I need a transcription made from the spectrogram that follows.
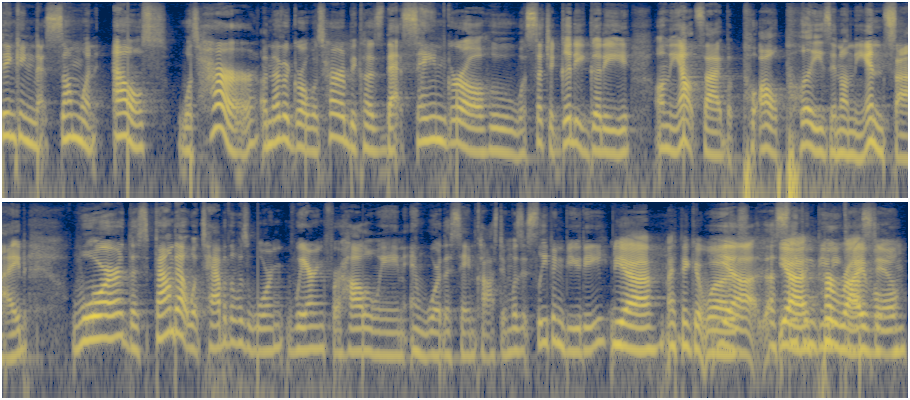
thinking that someone else was her, another girl was her, because that same girl who was such a goody goody on the outside, but all poison on the inside. Wore this, found out what Tabitha was wearing, wearing for Halloween and wore the same costume. Was it Sleeping Beauty? Yeah, I think it was. Yeah, yeah, Sleeping her rival. costume.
